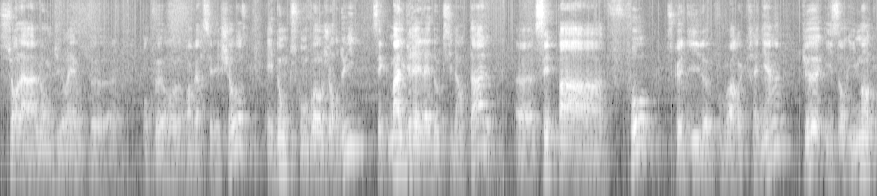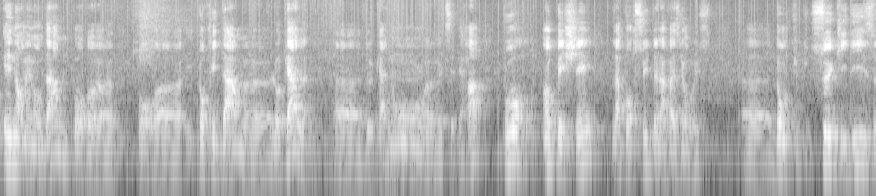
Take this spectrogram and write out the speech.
sur la longue durée, on peut, on peut renverser les choses. Et donc ce qu'on voit aujourd'hui, c'est que malgré l'aide occidentale, euh, c'est pas faux ce que dit le pouvoir ukrainien, qu'il il manque énormément d'armes pour, euh, euh, y compris d'armes euh, locales, euh, de canons, etc., pour empêcher la poursuite de l'invasion russe. Donc ceux qui disent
